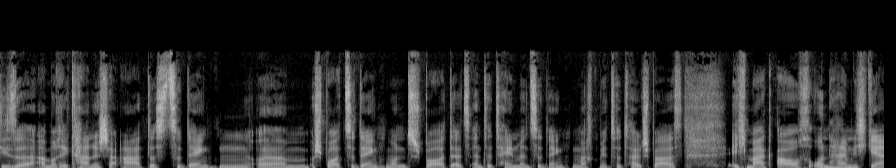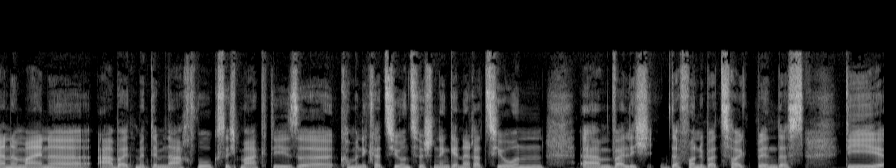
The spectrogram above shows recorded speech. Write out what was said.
diese amerikanische Art, das zu denken, ähm, Sport zu denken und Sport als Entertainment zu denken, macht mir total Spaß. Ich mag auch unheimlich gerne meine Arbeit mit dem Nachwuchs. Ich mag diese Kommunikation zwischen den Generationen Generationen, ähm, weil ich davon überzeugt bin, dass die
